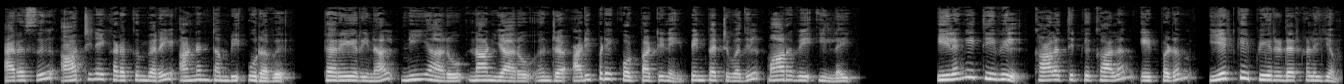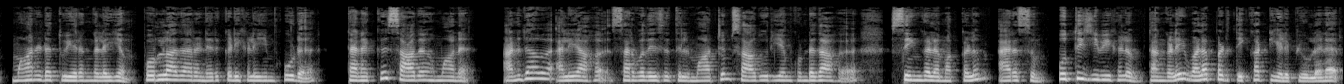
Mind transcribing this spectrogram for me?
அரசு ஆற்றினை கடக்கும் வரை அண்ணன் தம்பி உறவு. கரையேறினால் நீ யாரோ நான் யாரோ என்ற அடிப்படை கோட்பாட்டினை பின்பற்றுவதில் மாறவே இல்லை. இலங்கை தீவில் காலத்திற்கு காலம் ஏற்படும் இயற்கை பேரிடர்களையும் மானிட துயரங்களையும் பொருளாதார நெருக்கடிகளையும் கூட தனக்கு சாதகமான அனுதாப அலையாக சர்வதேசத்தில் மாற்றும் சாதுரியம் கொண்டதாக சிங்கள மக்களும் அரசும் புத்திஜீவிகளும் தங்களை வளப்படுத்தி கட்டியெழுப்பியுள்ளனர்.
